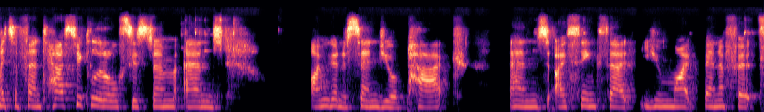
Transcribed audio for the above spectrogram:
it's a fantastic little system. And I'm going to send you a pack. And I think that you might benefit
